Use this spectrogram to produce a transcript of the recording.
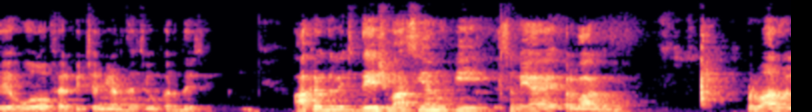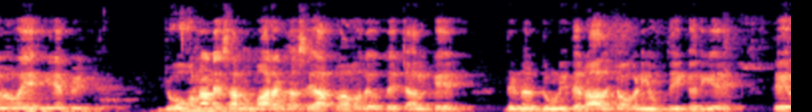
ਤੇ ਉਹ ਫਿਰ ਪਿੱਛੇ ਨਹੀਂ ਹਟਦੇ ਸੀ ਉਹ ਕਰਦੇ ਸੀ। ਆਖਰ ਦੇ ਵਿੱਚ ਦੇਸ਼ ਵਾਸੀਆਂ ਨੂੰ ਕੀ ਸੁਨੇਹਾ ਹੈ ਪਰਿਵਾਰ ਵੱਲੋਂ? ਪਰਿਵਾਰ ਵੱਲੋਂ ਇਹੀ ਹੈ ਵੀ ਜੋ ਉਹਨਾਂ ਨੇ ਸਾਨੂੰ ਮਾਰਗ ਦੱਸਿਆ ਆਪਾਂ ਉਹਦੇ ਉੱਤੇ ਚੱਲ ਕੇ ਦਿਨ ਦੂਣੀ ਤੇ ਰਾਤ ਚੌਗਣੀ ਉੱਤੇ ਕਰੀਏ। ਤੇ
